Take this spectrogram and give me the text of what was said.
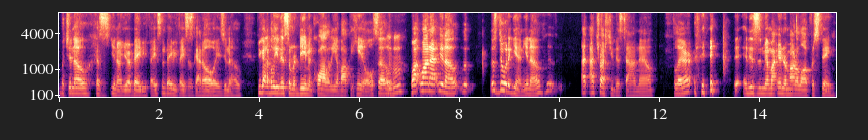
But you know, because you know you're a baby face, and baby faces got always, you know, you got to believe there's some redeeming quality about the heel. So Mhm. why, why not? You know, let- let's do it again. You know, I, I trust you this time now, Flair. and this is me my inner monologue for Sting.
